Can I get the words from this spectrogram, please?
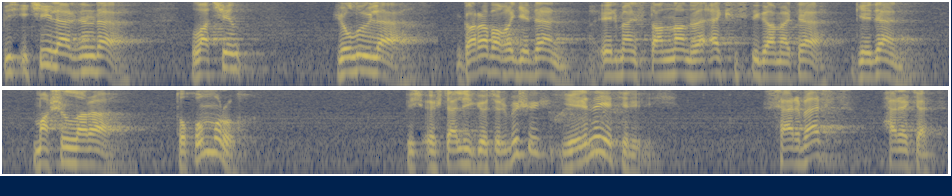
Biz iki il ərzində Laçin yolu ilə Qarabağa gedən Ermənistandan və əks istiqamətə gedən maşınlara toxunmuruq. Biz öhdəlik götürmüşük, yerinə yetiririk. Sərbəst hərəkət.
